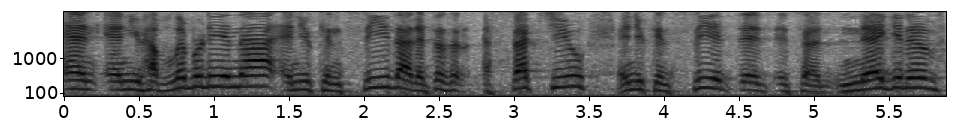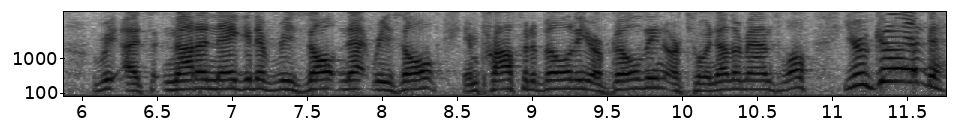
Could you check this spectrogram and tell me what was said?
and, and you have liberty in that, and you can see that it doesn't affect you, and you can see it, it it's a negative, it's not a negative result, net result in profitability or building or to another man's wealth, you're good.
